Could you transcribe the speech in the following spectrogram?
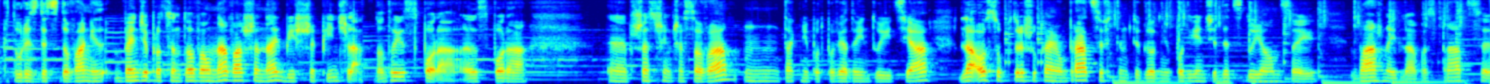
który zdecydowanie będzie procentował na wasze najbliższe 5 lat. No to jest spora, spora e, przestrzeń czasowa, mm, tak mi podpowiada intuicja. Dla osób, które szukają pracy w tym tygodniu, podjęcie decydującej, ważnej dla was pracy,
